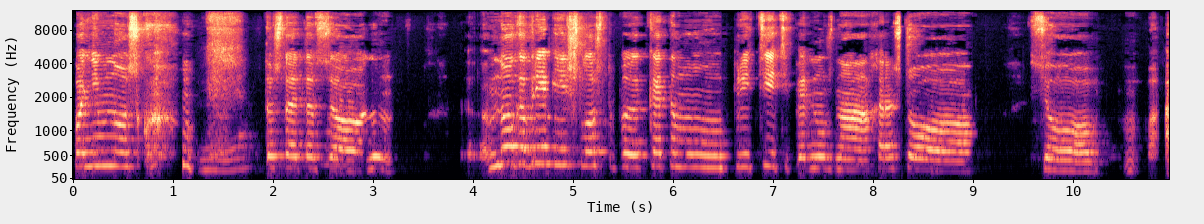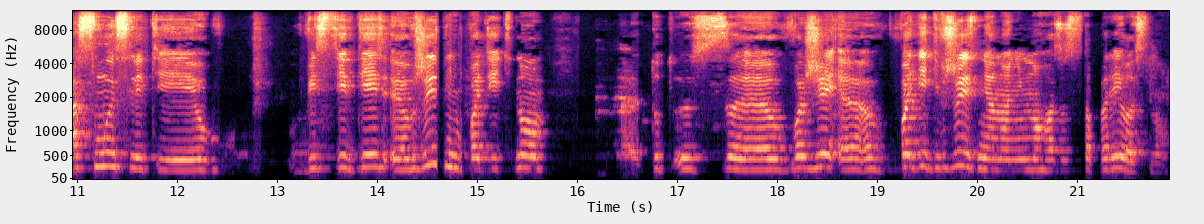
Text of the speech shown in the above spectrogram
понемножку. Ну, То, что это все, ну, много времени шло, чтобы к этому прийти. Теперь нужно хорошо все осмыслить и ввести в, э, жизнь вводить. Но э, тут с, э, э, вводить в жизнь оно немного застопорилось. Но...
